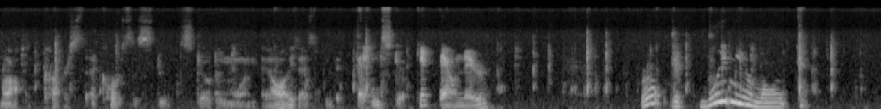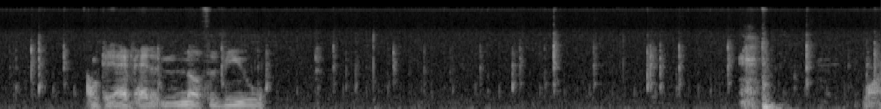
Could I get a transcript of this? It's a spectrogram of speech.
Well, of course, of course, the stupid skeleton one. It always has to be the thing still. Get down there. Bro, just leave me alone. Okay, I've had enough of you. Come on,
